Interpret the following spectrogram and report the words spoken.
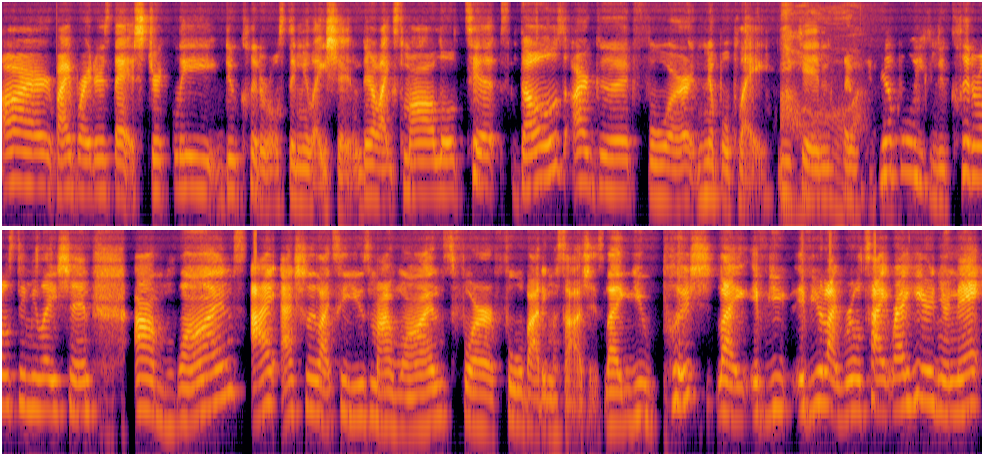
are vibrators that strictly do clitoral stimulation. They're like small little tips. Those are good for nipple play. You can play with Oh. your nipple, you can do clitoral stimulation. Um, wands, I actually like to use my wands for full body massages. Like you push, like if you if if you're like real tight right here in your neck,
